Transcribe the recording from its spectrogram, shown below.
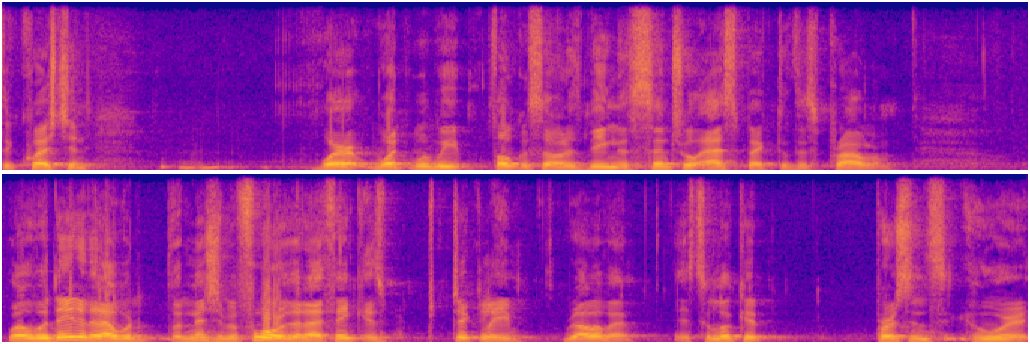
the question where, what would we focus on as being the central aspect of this problem? Well, the data that I would mention before that I think is particularly relevant is to look at persons who were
